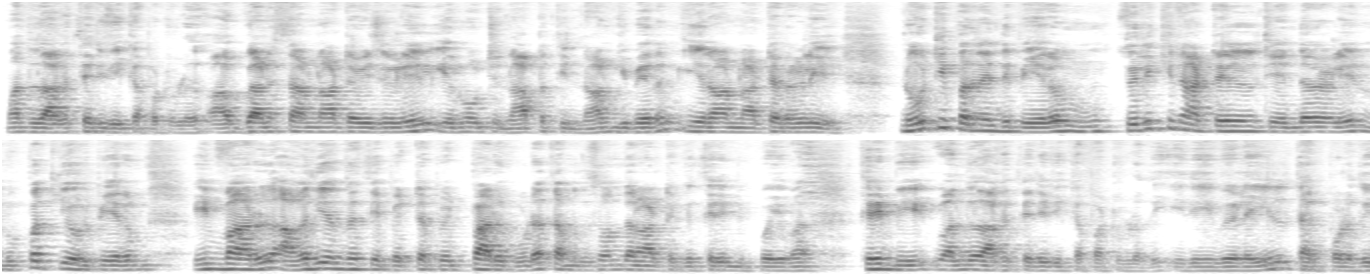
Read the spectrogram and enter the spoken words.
வந்ததாக தெரிவிக்கப்பட்டுள்ளது. ஆப்கானிஸ்தான் நாட்டவர்களில் இருநூற்றி நாற்பத்தி நான்கு பேரும் ஈரான் நாட்டவர்களில் நூற்றி பதினைந்து பேரும் துருக்கி நாட்டில் சேர்ந்தவர்களில் முப்பத்தி ஒரு பேரும் இவ்வாறு அகதி பெற்ற பிற்பாடு கூட தமது சொந்த நாட்டுக்கு திரும்பி போய் வ- திரும்பி வந்ததாக தெரிவிக்கப்பட்டுள்ளது. இதே வேளையில் தற்பொழுது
